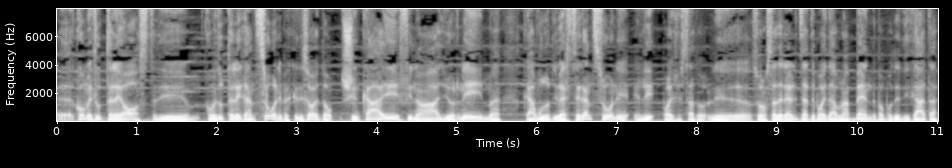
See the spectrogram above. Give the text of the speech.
eh, come tutte le host, di, come tutte le canzoni, perché di solito Shinkai fino a Your Name, che ha avuto diverse canzoni, e lì poi c'è stato, sono state realizzate poi da una band proprio dedicata,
